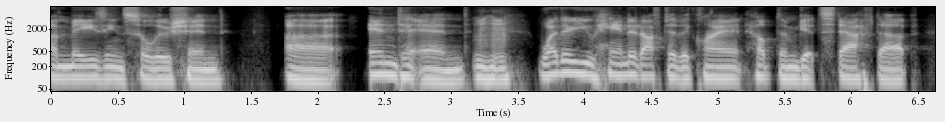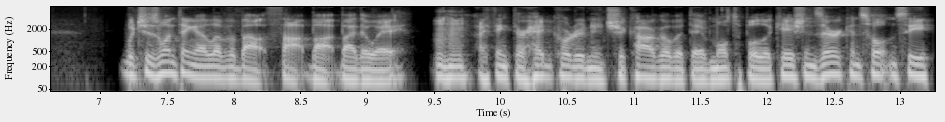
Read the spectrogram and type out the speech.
amazing solution uh, end to end, hmm whether you hand it off to the client, help them get staffed up, which is one thing I love about ThoughtBot, by the way. Mhm. I think they're headquartered in Chicago, but they have multiple locations. They're a consultancy.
